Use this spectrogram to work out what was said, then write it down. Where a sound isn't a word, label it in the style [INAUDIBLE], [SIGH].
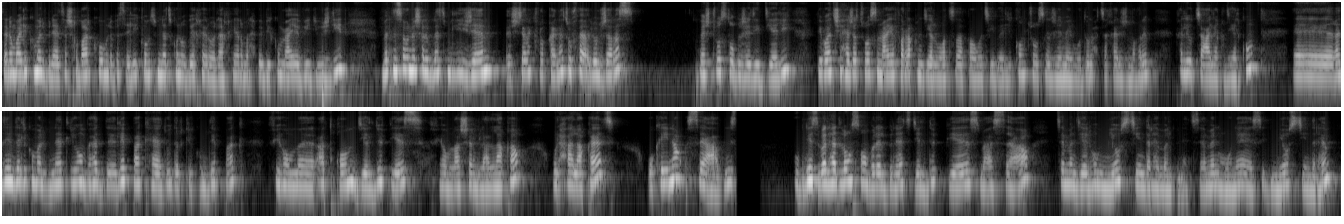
السلام عليكم البنات اش اخباركم؟ لاباس عليكم نتمنى تكونوا بخير وعلى خير مرحبا بكم معايا فيديو جديد. ما تنساوناش البنات ملي j'aime اشتراك في القناة وفعلوا الجرس باش توصلوا بالجديد ديالي. اللي بغات شي حاجة تواصل معايا في الرقم ديال الواتساب أو تيبان لكم توصل جميع المدن حتى خارج المغرب. خليو التعاليق ديالكم. آه غادي نبدأ لكم البنات اليوم بهاد les packs هادو. درت لكم des packs. فيهم أطقم ديال deux pièces فيهم la chaîne بالعلاقة والحلقات. وكاينة الساعة وبالنسبة لهاد l'ensemble البنات ديال deux pièces مع الساعة الثمن ديالهم 160 درهم البنات ثمن مناسب 160 درهم.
